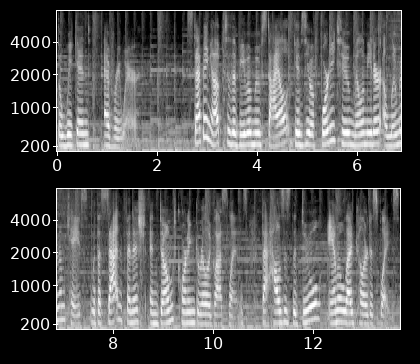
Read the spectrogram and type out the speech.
the weekend, everywhere. Stepping up to the VivoMove style gives you a 42mm aluminum case with a satin finish and domed Corning Gorilla Glass lens that houses the dual AMOLED color displays.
